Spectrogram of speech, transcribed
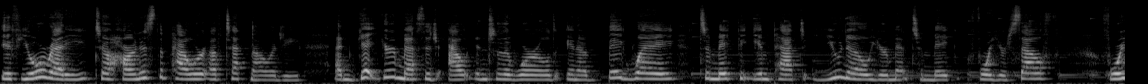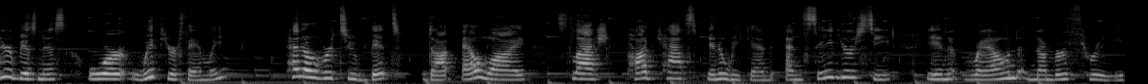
If you're ready to harness the power of technology and get your message out into the world in a big way to make the impact you know you're meant to make for yourself, for your business, or with your family, head over to bit.ly slash podcast in a weekend and save your seat in round number three,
